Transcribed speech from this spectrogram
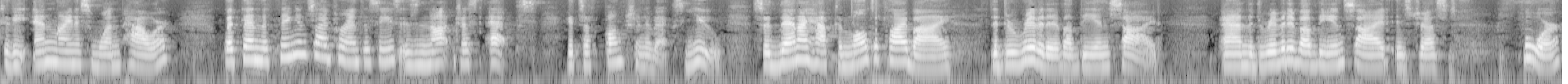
to the n minus 1 power. But then the thing inside parentheses is not just x. It's a function of x, u. So then I have to multiply by the derivative of the inside. And the derivative of the inside is just 4.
